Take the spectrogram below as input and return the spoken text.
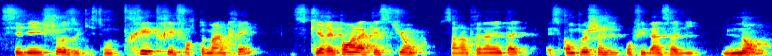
c'est des choses qui sont très très fortement ancrées. Ce qui répond à la question, sans rentrer dans les détails, est-ce qu'on peut changer de profil dans sa vie? Non.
